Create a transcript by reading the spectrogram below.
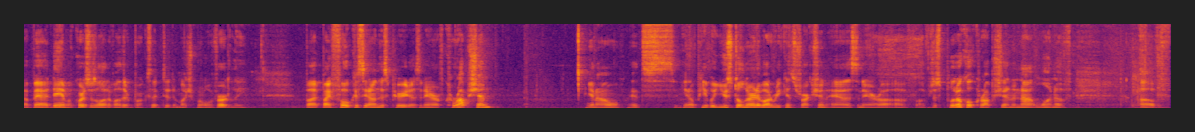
a bad name. Of course, there's a lot of other books that did it much more overtly, but by focusing on this period as an era of corruption, you know, it's you know people used to learn about Reconstruction as an era of, of just political corruption and not one of of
